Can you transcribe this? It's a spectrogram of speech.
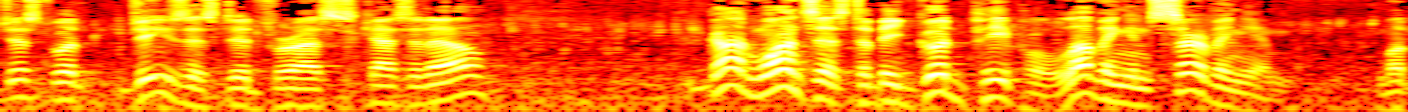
just what Jesus did for us, Cassadell. God wants us to be good people, loving and serving Him. But,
